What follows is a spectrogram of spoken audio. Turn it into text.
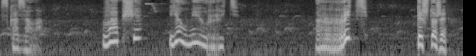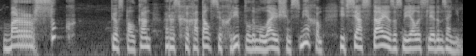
сказала. «Вообще я умею рыть». «Рыть? Ты что же, барсук?» Пес полкан расхохотался хриплым, улающим смехом, и вся стая засмеялась следом за ним.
